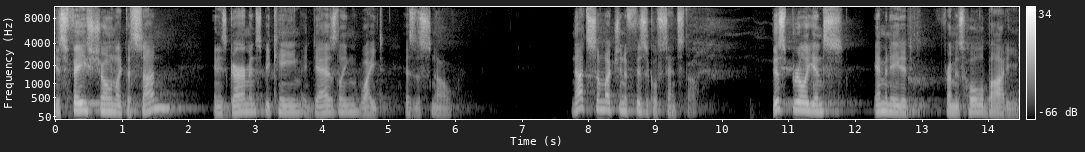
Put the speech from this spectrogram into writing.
His face shone like the sun and his garments became a dazzling white as the snow. Not so much in a physical sense, though. This brilliance emanated from his whole body,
